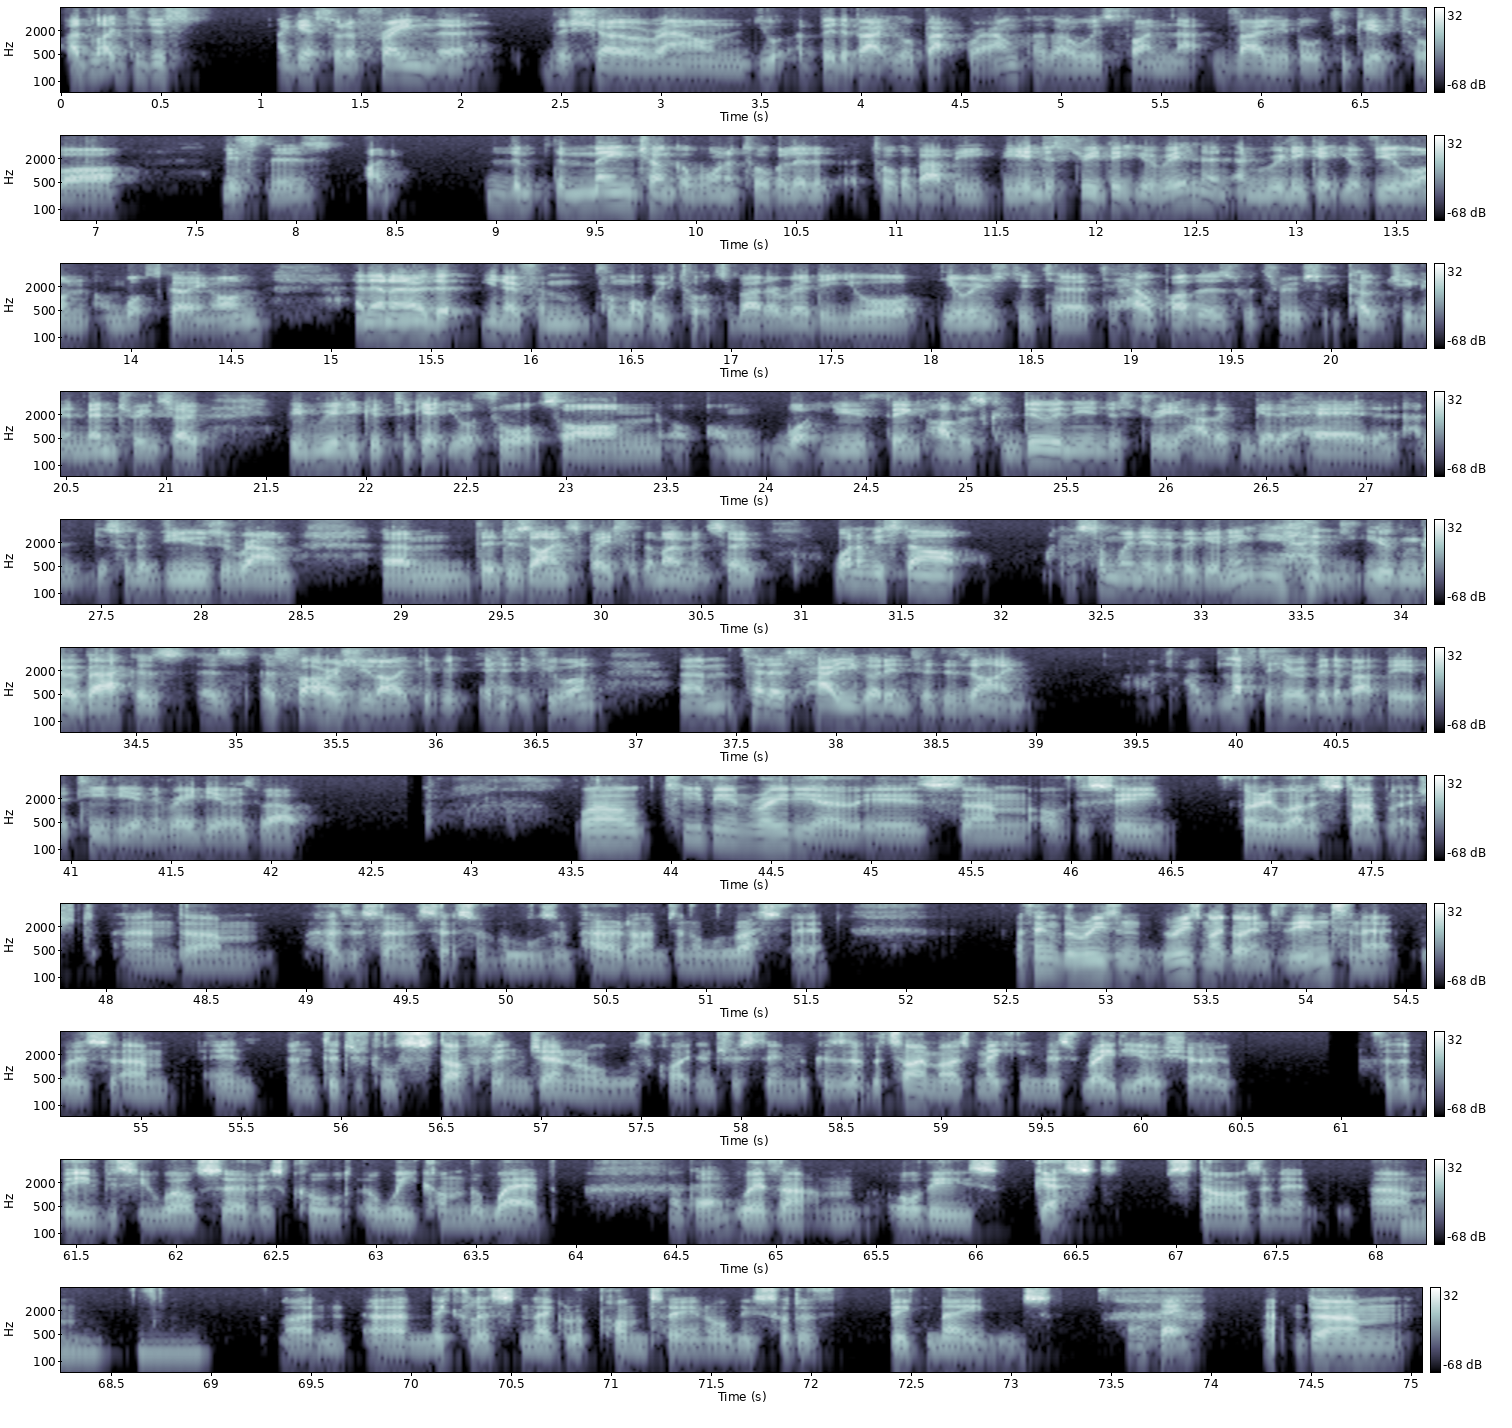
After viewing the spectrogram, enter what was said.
I'd like to just I guess sort of frame the the show around your, a bit about your background because I always find that valuable to give to our listeners. I'd, the, the main chunk I want to talk a little talk about the the industry that you're in and, and really get your view on on what's going on. And then I know that you know from from what we've talked about already, you're you're interested to to help others with through sort of coaching and mentoring. So it'd be really good to get your thoughts on on what you think others can do in the industry, how they can get ahead, and, and the sort of views around um, the design space at the moment. So why don't we start? I guess somewhere near the beginning. you can go back as as as far as you like if it, if you want. Um, tell us how you got into design. I'd love to hear a bit about the the TV and the radio as well. Well, TV and radio is um, obviously very well established and um, has its own sets of rules and paradigms and all the rest of it. I think the reason the reason I got into the internet was um, in and digital stuff in general was quite interesting because at the time I was making this radio show for the BBC World Service called A Week on the Web Okay. with um, all these guest stars in it, um, like uh, Nicholas Negroponte and all these sort of big names. Okay. And um,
